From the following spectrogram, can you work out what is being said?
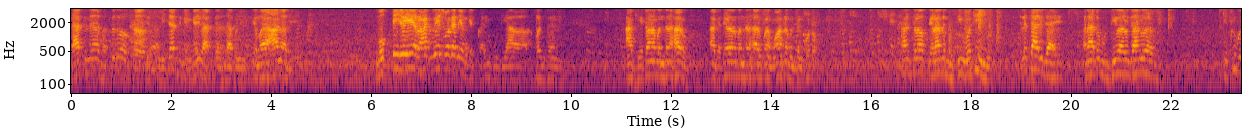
રાત્રે ભક્તો તો હા. વિચાર કઈ વાત કરે છે આપણને? કે અમારે આ નથી મુક્તિ જોઈએ રાગ દ્વેષ વગર એમ કે. કઈ બુદ્ધિ આ બંધન? આ ઘેટાના બંધન સારું આ ગધેડાનું બંધન સારું પણ મોસ બંધન ખોટો. કારણ કે પેલા તો બુદ્ધિ ઓછી એટલે ચાલી જાય. અને આ તો બુદ્ધિ વાળું જાનવર. કેટલું કહે?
